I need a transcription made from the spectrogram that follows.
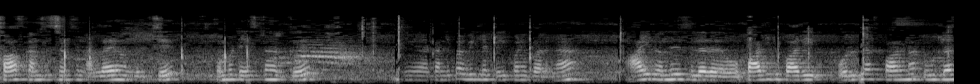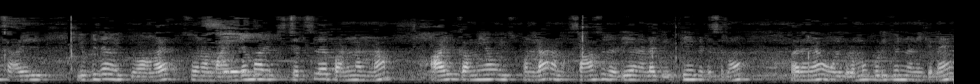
சாஸ் கன்சிஸ்டன்சி நல்லாவே வந்துருச்சு. ரொம்ப டேஸ்ட்டாக இருக்குது நீங்கள் கண்டிப்பாக வீட்டில் ட்ரை பண்ணி பாருங்கள் ஆயில் வந்து சிலர் பாதிக்கு பாதி ஒரு கிளாஸ் பால்னா டூ கிளாஸ் ஆயில் இப்படி தான் வைக்குவாங்க. ஸோ நம்ம இந்த மாதிரி ஸ்டெப்ஸில் பண்ணோம்னா ஆயில் கம்மியாகவும் யூஸ் பண்ணலாம். நமக்கு சாஸும் ரெடியாக நல்லா கெட்டியாக கிடச்சிரும். பாருங்கள் உங்களுக்கு ரொம்ப பிடிக்கும்னு நினைக்கிறேன்.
